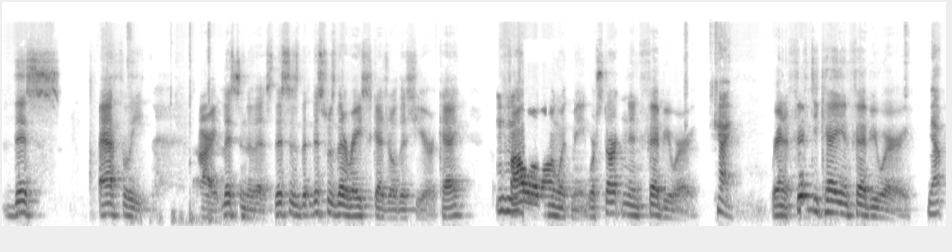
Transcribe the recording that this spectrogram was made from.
this athlete. All right, listen to this. This is the, this was their race schedule this year. Okay, mm-hmm. follow along with me. We're starting in February. Okay. Ran a 50k in February. Yep.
